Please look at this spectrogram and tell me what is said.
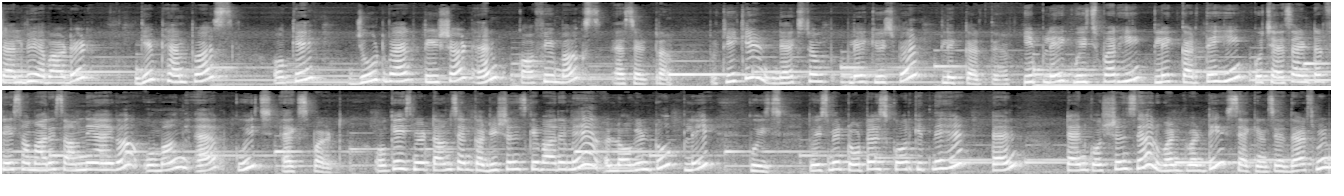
shall be awarded gift hampers okay jute bag T shirt and coffee mugs etcetera तो ठीक है नेक्स्ट हम प्ले क्विज पर क्लिक करते हैं। ये प्ले क्विज पर ही क्लिक करते ही कुछ ऐसा इंटरफेस हमारे सामने आएगा, Umang app quiz expert okay इसमें टर्म्स एंड कंडीशंस के बारे में log in to play quiz तो इसमें टोटल स्कोर कितने हैं? टेन टेन क्वेश्चन है और वन ट्वेंटी सेकेंड्स है। That's mean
